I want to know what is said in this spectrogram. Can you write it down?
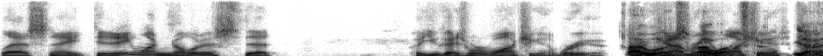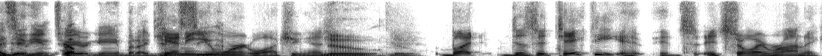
last night. Did anyone notice that? Well, you guys weren't watching it, were you? I was. John, were I you watched watching it. it? Yeah, I I, didn't see did. the Yep. entire game, but I did Kenny, see you the- weren't watching it. No, no. But does it take the? it- It's it's so ironic.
